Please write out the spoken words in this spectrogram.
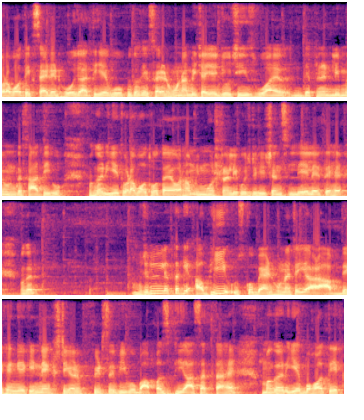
थोड़ा बहुत एक्साइटेड हो जाती है वो बिकॉज़ एक्साइटेड होना भी चाहिए जो चीज़ हुआ है डेफिनेटली मैं उनके साथ ही हूँ। मगर ये थोड़ा बहुत होता है और हम इमोशनली कुछ डिसीशंस ले लेते हैं। मगर मुझे नहीं लगता कि अभी उसको बैंड होना चाहिए। आप देखेंगे कि नेक्स्ट ईयर फिर से वीवो वापस भी आ सकता है। मगर ये बहुत एक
